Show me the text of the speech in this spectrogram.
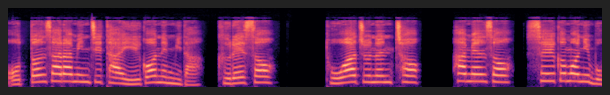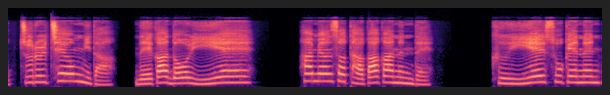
어떤 사람인지 다 읽어냅니다. 그래서 도와주는 척 하면서 슬그머니 목줄을 채웁니다. 내가 널 이해해 하면서 다가가는데 그 이해 속에는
